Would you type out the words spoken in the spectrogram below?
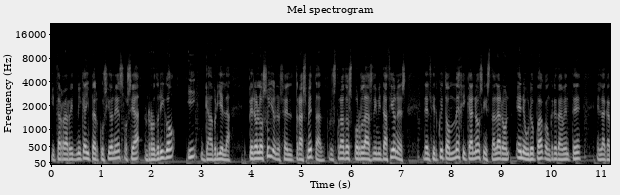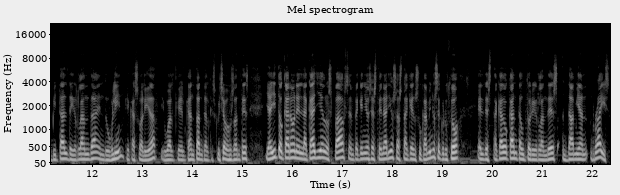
guitarra rítmica y percusiones, o sea, Rodrigo y Gabriela. Pero lo suyo no es el thrash metal. Frustrados por las limitaciones del circuito mexicano, se instalaron en Europa, concretamente en la capital de Irlanda, en Dublín, qué casualidad, igual que el cantante al que escuchábamos antes, y allí tocaron en la calle, en los pubs, en pequeños escenarios, hasta que en su camino se cruzó el destacado cantautor irlandés Damian Rice.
